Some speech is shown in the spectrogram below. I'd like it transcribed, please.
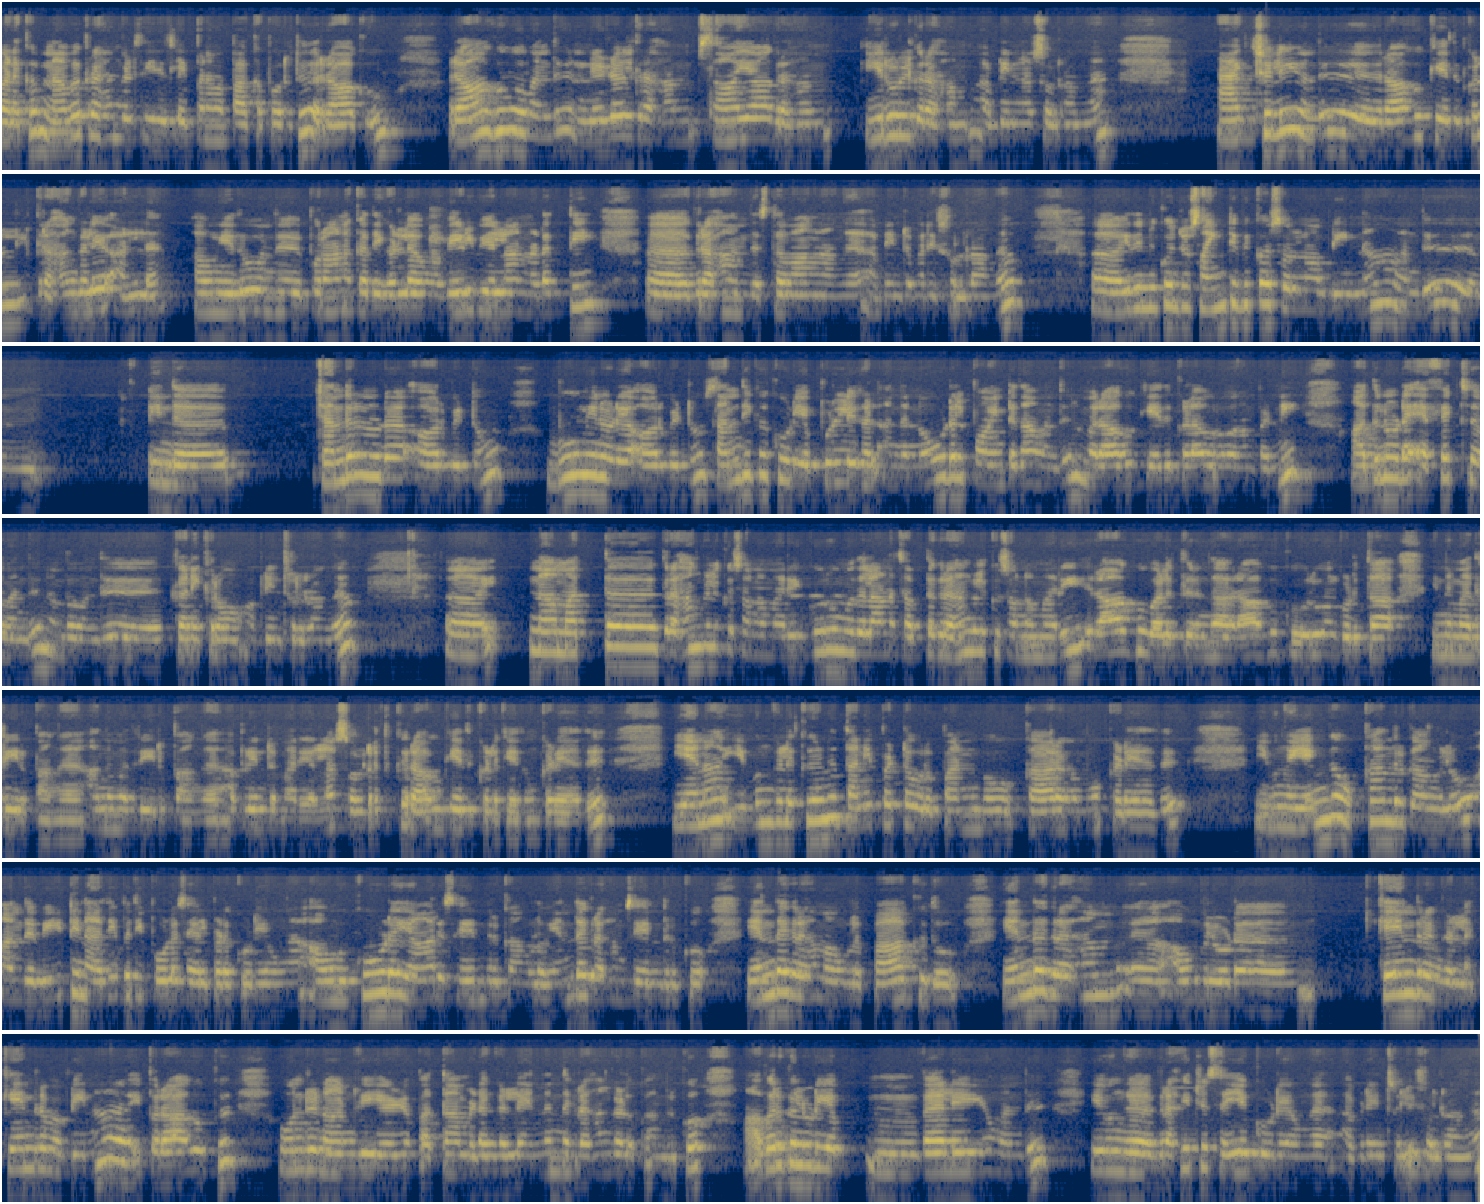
வணக்கம். நவகிரகங்கள் சீரீஸ்ல இப்ப நம்ம பார்க்க போறது ராகு. ராகுவை வந்து நிழல் கிரகம் சாயா கிரகம் இருள் கிரகம் அப்படின்னு சொல்றாங்க. ஆக்சுவலி வந்து ராகு கேதுக்கள் கிரகங்களே அல்ல. அவங்க ஏதோ வந்து புராண கதைகள்ல அவங்க வேள்வியெல்லாம் நடத்தி ஆஹ், கிரக அந்தஸ்தை வாங்கினாங்க அப்படின்ற மாதிரி சொல்றாங்க. இது இன்னும் கொஞ்சம் சயின்டிஃபிக்காக சொல்லணும் அப்படின்னா வந்து உம், இந்த சந்திரனோட ஆர்பிட்டும் பூமியினுடைய ஆர்பிட்டும் சந்திக்கக்கூடிய புள்ளிகள் அந்த நோடல் பாயிண்ட்டு தான் வந்து நம்ம ராகு கேதுக்களாக உருவகம் பண்ணி அதனோட எஃபெக்ட்ஸை வந்து நம்ம வந்து கணிக்கிறோம் அப்படின்னு சொல்கிறாங்க நான் மற்ற கிரகங்களுக்கு சொன்ன மாதிரி குரு முதலான சப்த கிரகங்களுக்கு சொன்ன மாதிரி ராகு வலுத்திருந்தா ராகுக்கு உருவம் கொடுத்தா இந்த மாதிரி இருப்பாங்க அந்த மாதிரி இருப்பாங்க அப்படின்ற மாதிரி எல்லாம் சொல்றதுக்கு ராகு கேதுக்களுக்கு எதுவும் கிடையாது. ஏன்னா இவங்களுக்குன்னு தனிப்பட்ட ஒரு பண்போ காரகமோ கிடையாது. இவங்க எங்க உட்கார்ந்துருக்காங்களோ அந்த வீட்டின் அதிபதி போல செயல்படக்கூடியவங்க. அவங்க கூட யாரு சேர்ந்திருக்காங்களோ எந்த கிரகம் சேர்ந்திருக்கோ எந்த கிரகம் அவங்கள பார்க்குதோ எந்த கிரகம் அவங்களோட கேந்திரங்கள்ல கேந்திரம் அப்படின்னா இப்ப ராகுக்கு ஒன்று நான்கு ஏழு பத்தாம் இடங்கள்ல எந்தெந்த கிரகங்கள் உட்கார்ந்துருக்கோ அவர்களுடைய ம், வேலையையும் வந்து இவங்க கிரகிச்சு செய்யக்கூடியவங்க அப்படின்னு சொல்லி சொல்றாங்க.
